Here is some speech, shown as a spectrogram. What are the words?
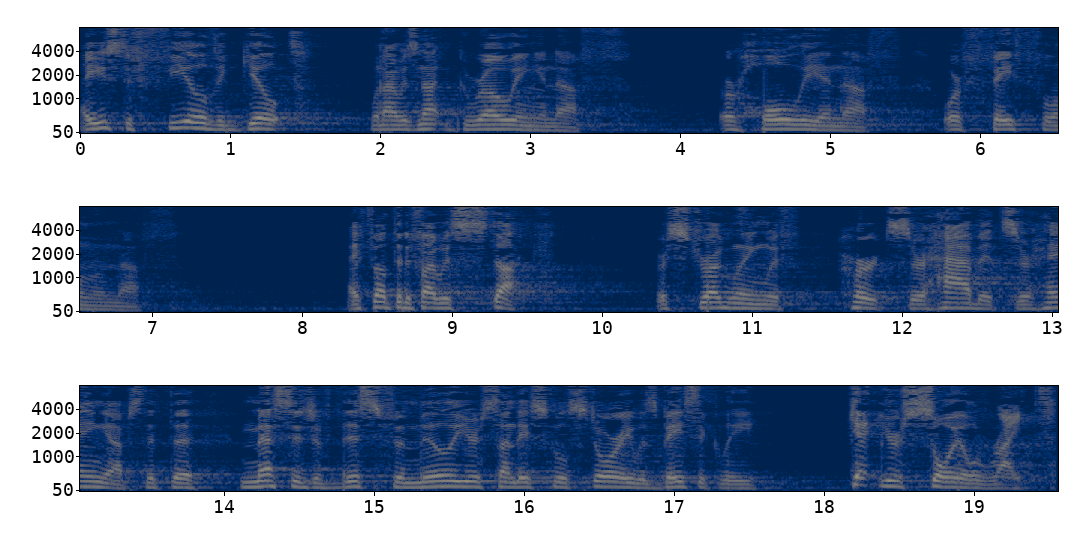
I used to feel the guilt when I was not growing enough or holy enough or faithful enough. I felt that if I was stuck or struggling with hurts or habits or hang ups, that the message of this familiar Sunday school story was basically get your soil right.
